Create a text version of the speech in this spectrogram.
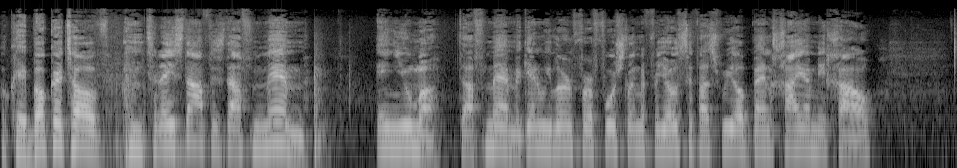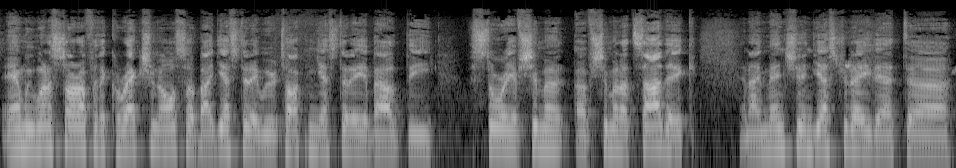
Okay, Boker Tov. Today's daf is daf Mem in Yuma. Daf Mem. Again, we learn for a four shlema for Yosef Asriel ben Chaya Michal. And we want to start off with a correction also about yesterday. We were talking yesterday about the story of Shimon of Shimon Atzadik, and I mentioned yesterday that uh,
